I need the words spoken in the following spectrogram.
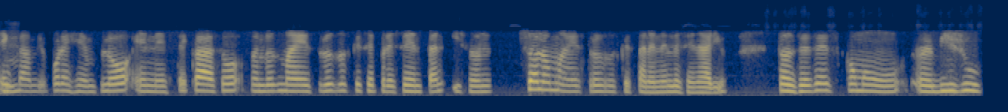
En cambio, por ejemplo, en este caso son los maestros los que se presentan y son solo maestros los que están en el escenario. Entonces es como un eh, bijou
